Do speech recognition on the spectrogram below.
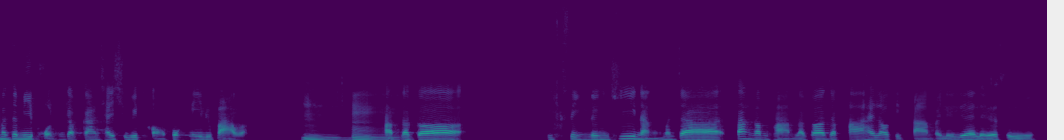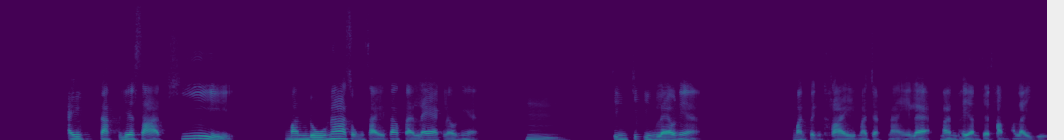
มันจะมีผลกับการใช้ชีวิตของพวกนี้หรือเปล่าอะอืมอืมครับ แล้วก็อีกสิ่งหนึ่งที่หนังมันจะตั้งคำถามแล้วก็จะพาให้เราติดตามไปเรื่อยๆเลยก็คือ ไอ้นักวิทยาศาสตร์ที่มันดูน่าสงสัยตั้งแต่แรกแล้วเนี่ย อืม จริง ๆ แล้วเนี่ย มันเป็นใครมาจากไหนและมันพยายามจะทำอะไรอยู่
